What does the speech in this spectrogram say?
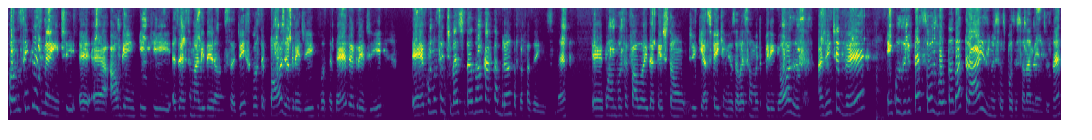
Quando simplesmente é, é, alguém que, que exerce uma liderança diz que você pode agredir, que você deve agredir, é como se ele tivesse te dado uma carta branca para fazer isso, né? É, quando você falou aí da questão de que as fake news elas são muito perigosas, a gente vê, inclusive, pessoas voltando atrás nos seus posicionamentos, né?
